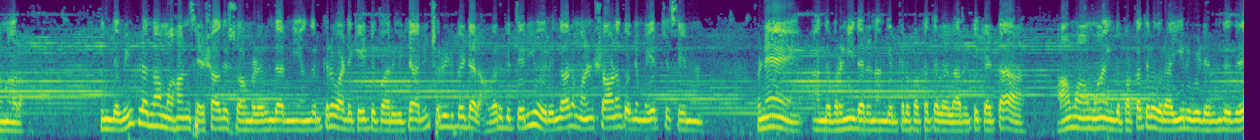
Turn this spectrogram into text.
சொன்னாராம். இந்த வீட்டுல தான் மகான் சேஷாதி சுவாமியில் இருந்தார். நீ அங்க இருக்கிற வாட்டை கேட்டு பாரு விட்டாருன்னு சொல்லிட்டு போயிட்டார். அவருக்கு தெரியும் இருந்தாலும் மனுஷானும் கொஞ்சம் முயற்சி செய்யணும் உடனே அந்த பரணிதரன் அங்க இருக்கிற பக்கத்துல எல்லார்கிட்டையும் கேட்டா ஆமா ஆமா இந்த பக்கத்துல ஒரு ஐயர் வீடு இருந்தது.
